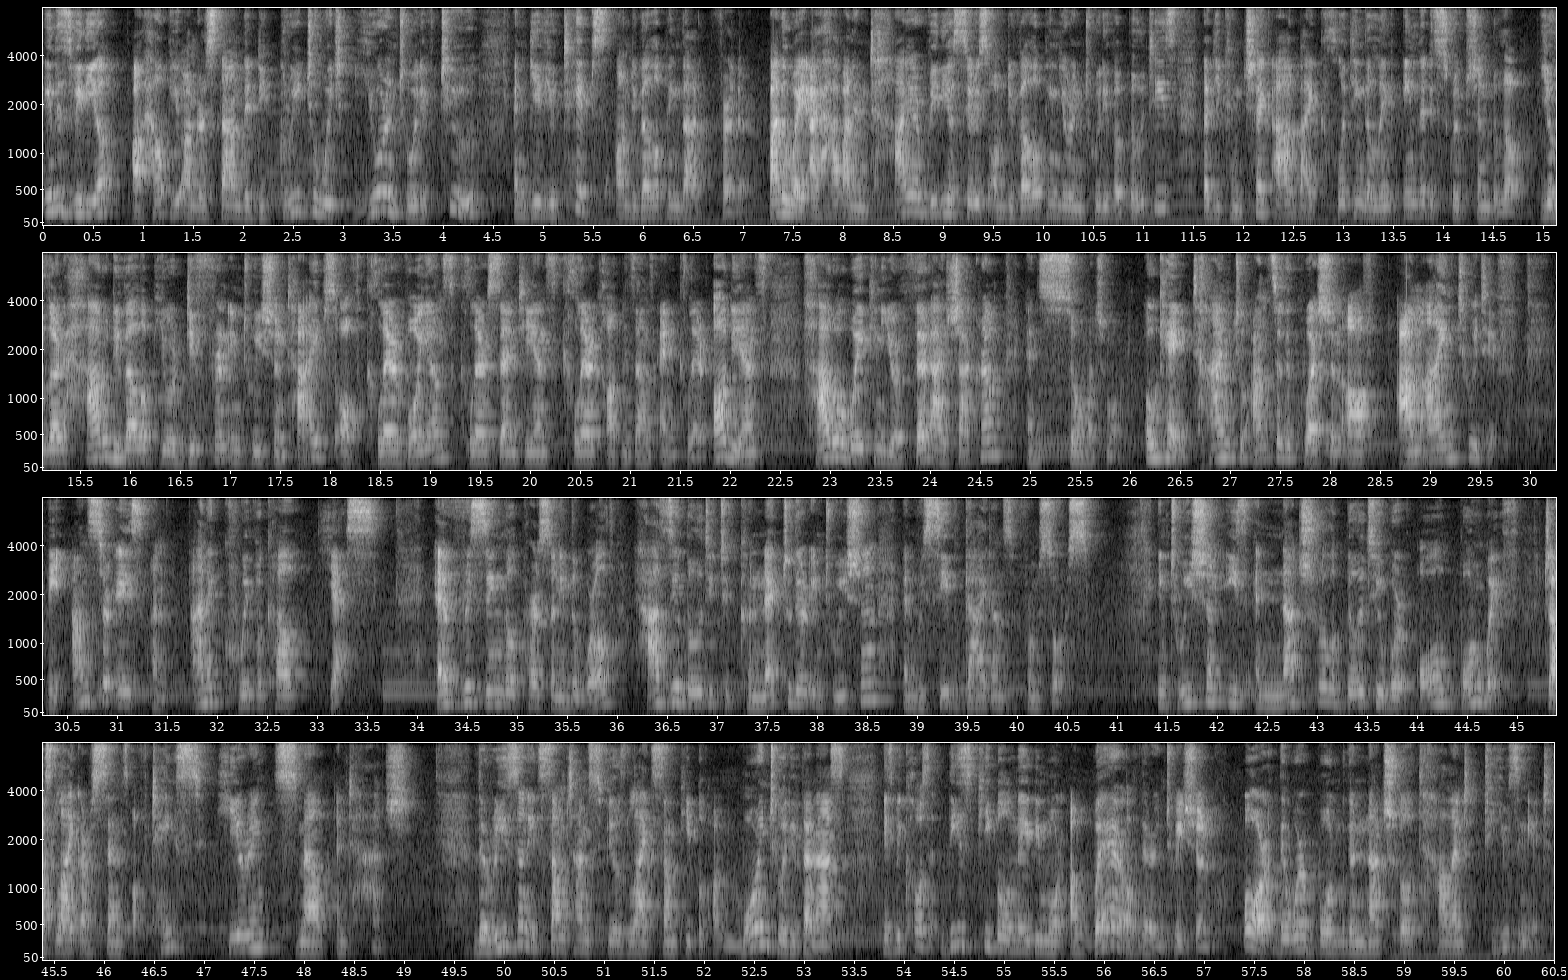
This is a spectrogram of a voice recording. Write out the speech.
In this video, I'll help you understand the degree to which you're intuitive too and give you tips on developing that further. By the way, I have an entire video series on developing your intuitive abilities that you can check out by clicking the link in the description below. You'll learn how to develop your different intuition types of clairvoyance, clairsentience, claircognizance, and clairaudience, how to awaken your third eye chakra, and so much more. Okay, time to answer the question of Am I intuitive? The answer is an unequivocal yes. Every single person in the world has the ability to connect to their intuition and receive guidance from source. Intuition is a natural ability we're all born with, just like our sense of taste, hearing, smell, and touch. The reason it sometimes feels like some people are more intuitive than us is because these people may be more aware of their intuition or they were born with a natural talent to using it.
